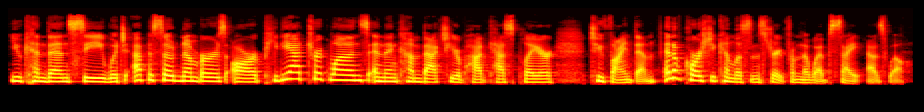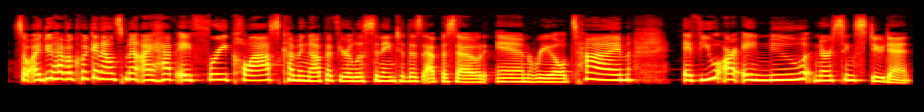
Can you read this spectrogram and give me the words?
You can then see which episode numbers are pediatric ones and then come back to your podcast player to find them. And of course, you can listen straight from the website as well. So I do have a quick announcement. I have a free class coming up if you're listening to this episode in real time. If you are a new nursing student,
